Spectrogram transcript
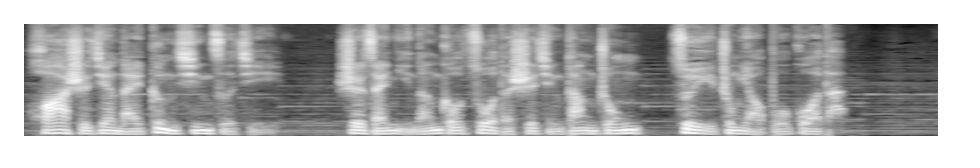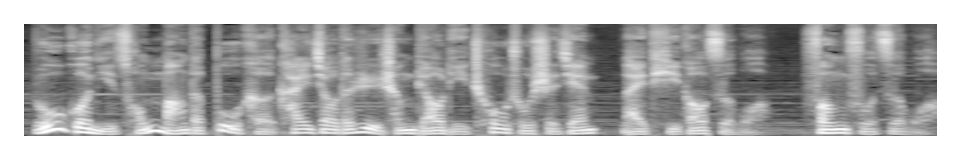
花时间来更新自己。是在你能够做的事情当中最重要不过的。如果你从忙得不可开交的日程表里抽出时间来提高自我、丰富自我，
